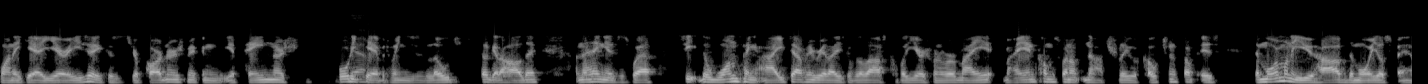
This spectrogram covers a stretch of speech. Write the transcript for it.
20k a year easily because your partner's making 18. There's 40k Yeah. between you, loads. You still get a holiday. And the thing is, as well, see, the one thing I definitely realized over the last couple of years, whenever my my incomes went up naturally with coaching and stuff, is the more money you have, the more you'll spend.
